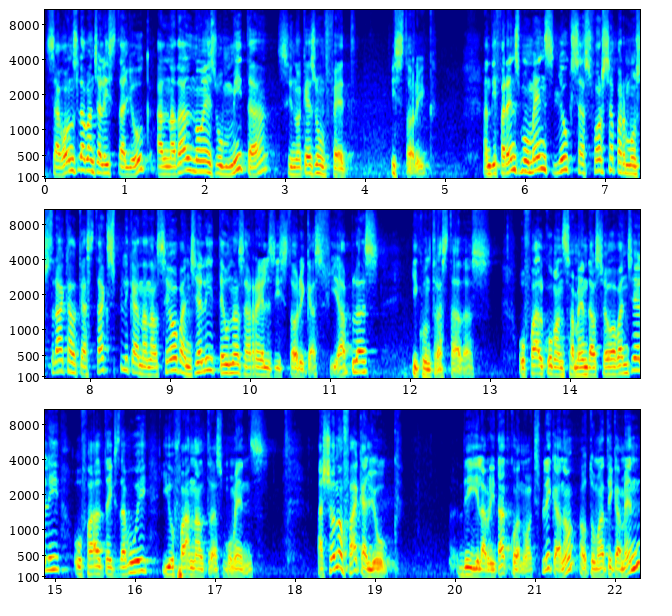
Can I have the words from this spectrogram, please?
Segons l'evangelista Lluc, el Nadal no és un mite, sinó que és un fet històric. En diferents moments, Lluc s'esforça per mostrar que el que està explicant en el seu evangeli té unes arrels històriques fiables i contrastades. Ho fa al començament del seu evangeli, ho fa al text d'avui i ho fa en altres moments. Això no fa que Lluc digui la veritat quan ho explica, no? Automàticament.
